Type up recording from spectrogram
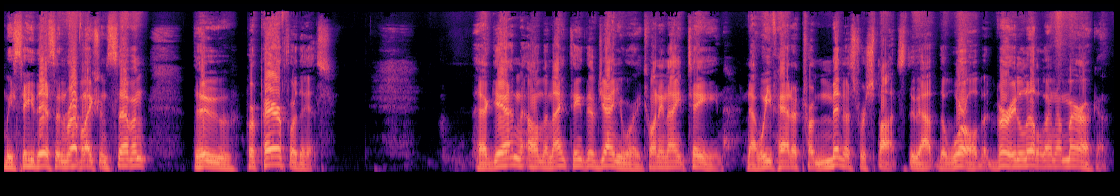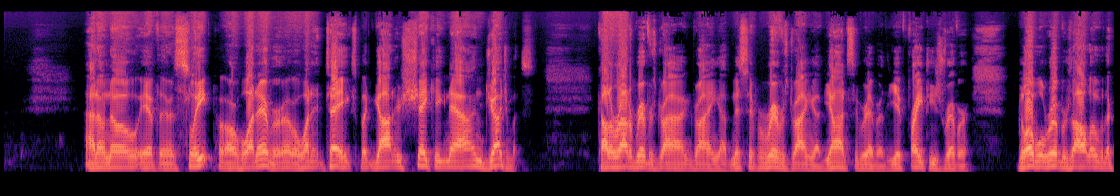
We see this in Revelation 7 to prepare for this. Again, on the 19th of January, 2019. Now, we've had a tremendous response throughout the world, but very little in America. I don't know if there's sleep or whatever or what it takes, but God is shaking now in judgments. Colorado River's drying, drying up. Mississippi River's drying up. Yangtze River, the Euphrates River. Global rivers all over the,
